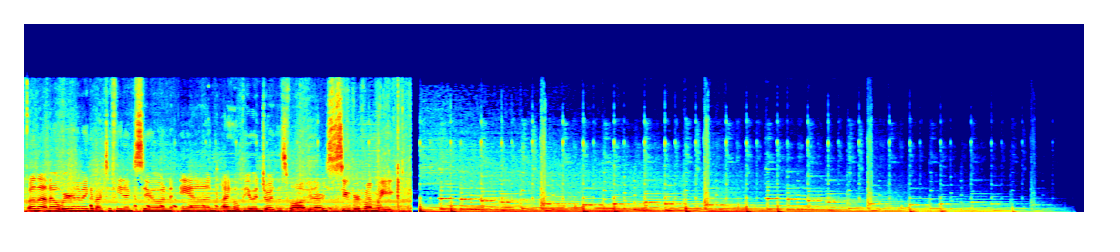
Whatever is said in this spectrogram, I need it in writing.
But on that note, we're gonna make it back to Phoenix soon, and I hope you enjoyed this vlog and our super fun week.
